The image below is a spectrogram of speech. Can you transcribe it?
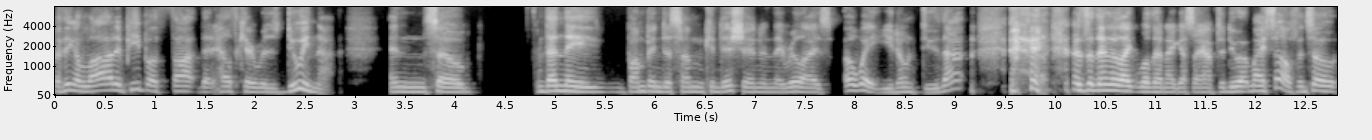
I think a lot of people thought that healthcare was doing that. And so then they bump into some condition and they realize, oh, wait, you don't do that. and so then they're like, well, then I guess I have to do it myself. And so,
